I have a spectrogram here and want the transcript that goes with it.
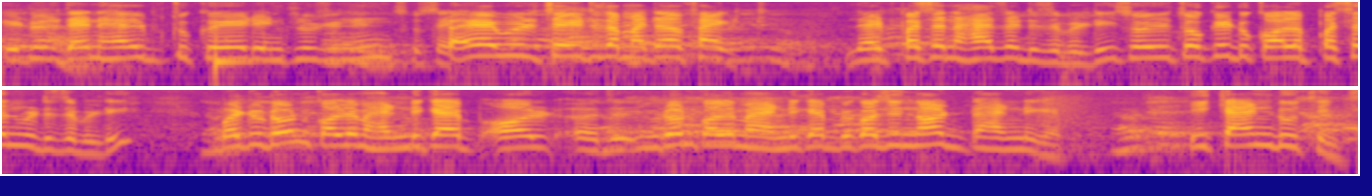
it will then help to create inclusion in society. I will say it is a matter of fact that person has a disability so it's okay to call a person with disability but you don't call him handicap or uh, you don't call him handicap because he's not handicapped he can do things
